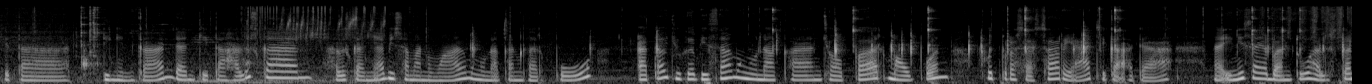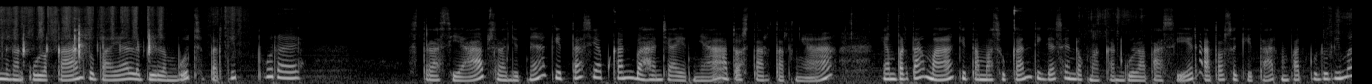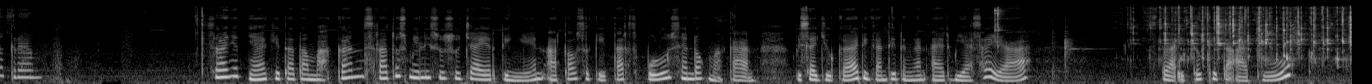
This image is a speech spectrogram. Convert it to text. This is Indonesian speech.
kita dinginkan dan kita haluskan. Haluskannya bisa manual menggunakan garpu atau juga bisa menggunakan chopper maupun food processor ya jika ada. Nah, ini saya bantu haluskan dengan ulekan supaya lebih lembut seperti puree. Setelah siap, selanjutnya kita siapkan bahan cairnya atau starternya. Yang pertama, kita masukkan 3 sendok makan gula pasir atau sekitar 45 gram. Selanjutnya, kita tambahkan 100 ml susu cair dingin atau sekitar 10 sendok makan. Bisa juga diganti dengan air biasa ya. Setelah itu kita aduk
